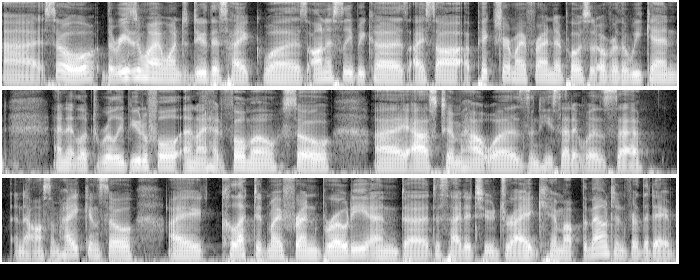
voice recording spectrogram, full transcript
Uh, so the reason why I wanted to do this hike was honestly because I saw a picture my friend had posted over the weekend, and it looked really beautiful, and I had FOMO, so I asked him how it was, and he said it was. Uh, an awesome hike. And so I collected my friend Brody and uh, decided to drag him up the mountain for the day.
